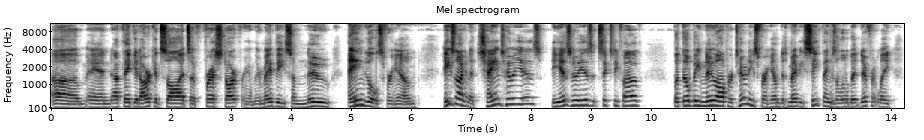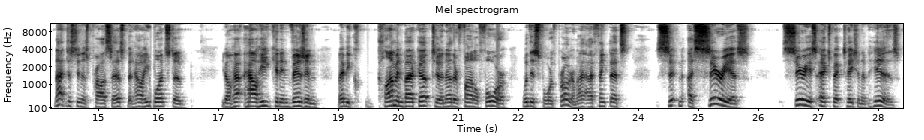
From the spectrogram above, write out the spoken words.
Um, and I think at Arkansas, it's a fresh start for him. There may be some new angles for him. He's not going to change who he is. He is who he is at 65 but there'll be new opportunities for him to maybe see things a little bit differently, not just in his process, but how he wants to, you know, how, how he can envision maybe climbing back up to another Final Four with his fourth program. I, I think that's a serious, serious expectation of his,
